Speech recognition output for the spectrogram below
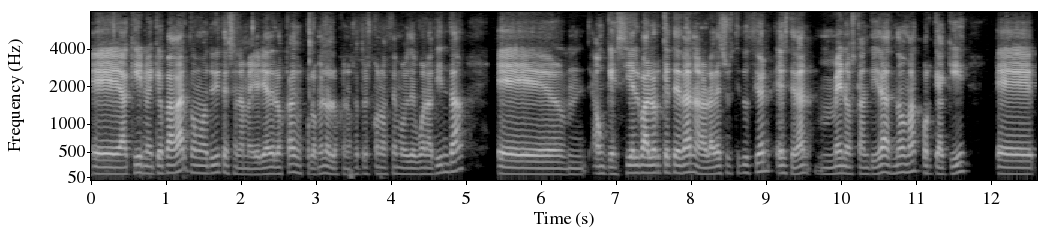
eh, aquí no hay que pagar, como tú dices, en la mayoría de los casos, por lo menos los que nosotros conocemos de buena tinta, eh, aunque sí el valor que te dan a la hora de sustitución es te dan menos cantidad, ¿no, Mac? Porque aquí eh,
